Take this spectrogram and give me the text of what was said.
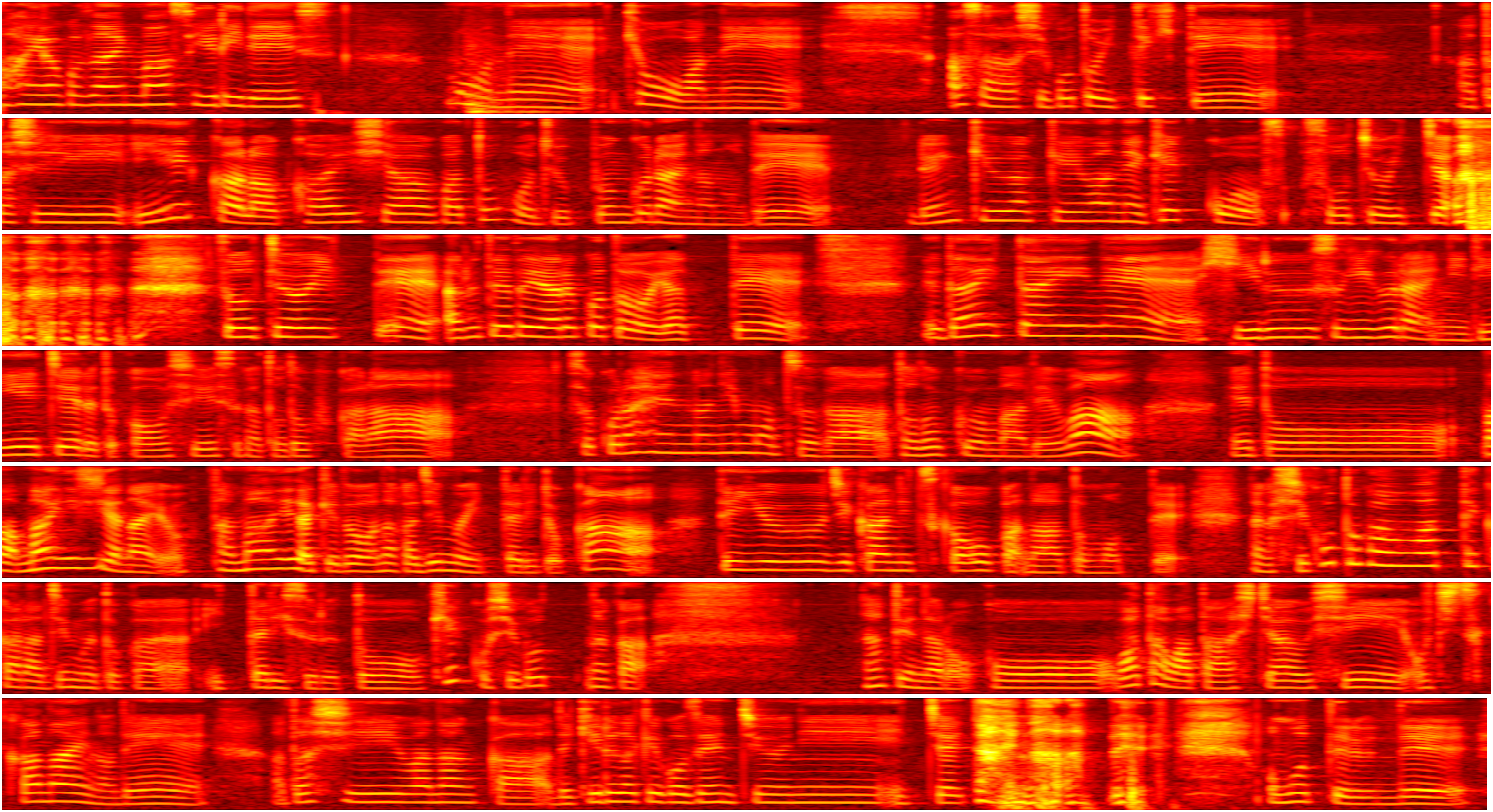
おはようございます。ゆりです。もうね今日はね朝仕事行ってきて私家から会社が徒歩10分ぐらいなので連休明けはね結構早朝行っちゃう。早朝行ってある程度やることをやってで大体ね昼過ぎぐらいに DHL とか OCS が届くからそこら辺の荷物が届くまではえーとまあ、毎日じゃないよ。たまにだけどなんかジム行ったりとかっていう時間に使おうかなと思って。なんか仕事が終わってからジムとか行ったりすると結構仕事なんかなんて言うんだろう。こうわたわたしちゃうし落ち着かないので私はなんかできるだけ午前中に行っちゃいたいなって 思ってるんで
